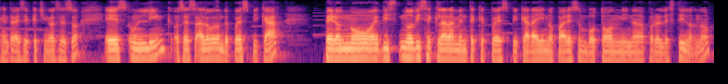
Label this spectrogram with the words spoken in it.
gente va a decir qué chingados es eso, es un link, o sea, es algo donde puedes picar, pero no, no dice claramente que puedes picar ahí, no parece un botón ni nada por el estilo, ¿no?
